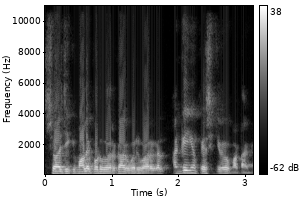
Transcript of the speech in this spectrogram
சிவாஜிக்கு மாலை போடுவதற்காக வருவார்கள். அங்கேயும் பேசிக்கவே மாட்டாங்க.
